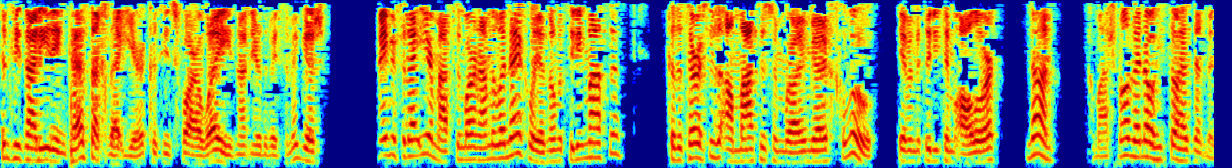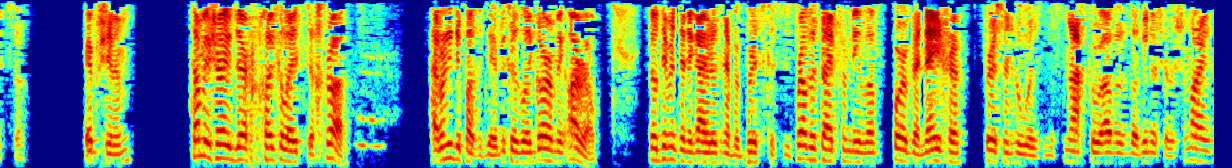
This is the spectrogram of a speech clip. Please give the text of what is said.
since he's not eating Pesach that year, because he's far away, he's not near the base of English, maybe for that year, matzah mar namilanechli, has no eating matzah. Because the Torah says, al matzah some rayim yachlu. You have a them all or none. Kamashma, then no, he still has that mitzvah. Reb Shimon, tell me show you der I don't need a pasuk there because like Goram Aro. No different than a guy who doesn't have a bris because his brother died from Mila. Poor Ben person who was Nisnachu of Lavina Shemayim,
